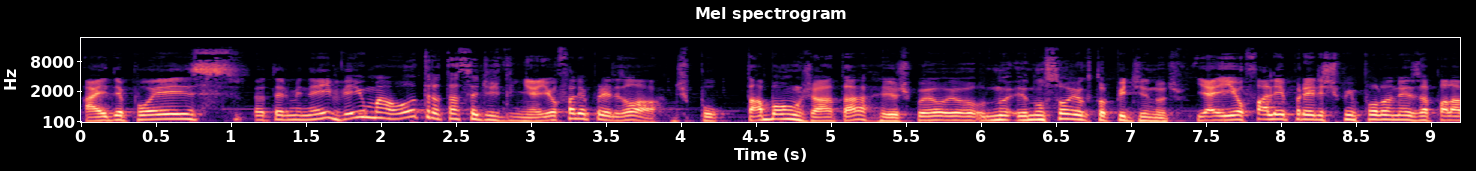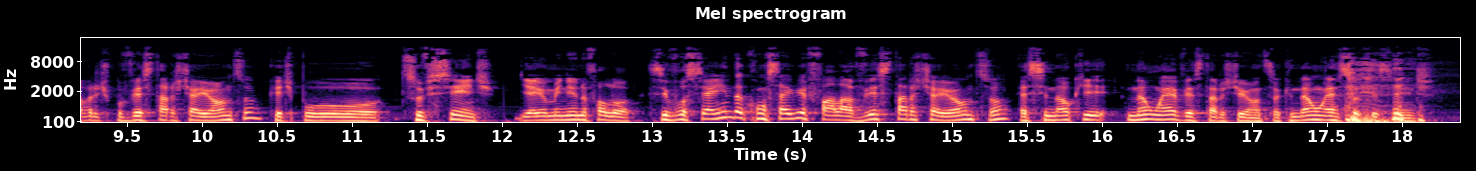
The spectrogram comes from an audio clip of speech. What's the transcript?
Aí depois eu terminei veio uma outra taça de vinho. Aí eu falei pra eles, ó, tipo, tá bom já, tá? Eu, tipo, eu, eu, eu, não sou eu que tô pedindo. Tipo. E aí eu falei pra eles, tipo, em polonês a palavra, tipo, Vestarchająco, que é, tipo, suficiente. E aí o menino falou, se você ainda consegue falar Vestarchająco, é sinal que não é Vestarchająco, que não é suficiente.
